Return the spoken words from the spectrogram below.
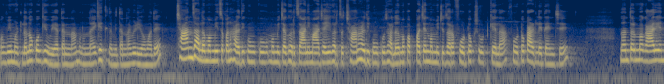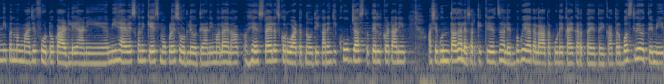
मग मी म्हटलं नको घेऊया त्यांना म्हणून नाही घेतलं मी त्यांना व्हिडिओमध्ये. छान झालं मम्मीचं पण हळदी कुंकू मम्मीच्या घरचं आणि माझ्याही घरचं छान हळदी कुंकू झालं. मग पप्पाचे आणि मम्मीचे जरा फोटो शूट केला फोटो काढले त्यांचे. नंतर मग आर्यननी पण मग माझे फोटो काढले आणि मी ह्यावेळेस कणी केस मोकळे सोडले होते आणि मला आहे ना हेअरस्टाईलच करू वाटत नव्हती कारण की खूप जास्त तेलकट आणि असे गुंता झाल्यासारखे केस झालेत. बघूया त्याला आता पुढे काय करता येतं आहे का? तर बसले होते मी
